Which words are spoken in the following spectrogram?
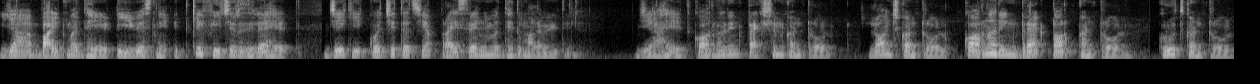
या बाईकमध्ये टी व्ही एसने इतके फीचर्स दिले आहेत जे की क्वचितच या प्राईस रेंजमध्ये तुम्हाला मिळतील. जे आहेत cornering traction control launch control cornering drag torque control cruise control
